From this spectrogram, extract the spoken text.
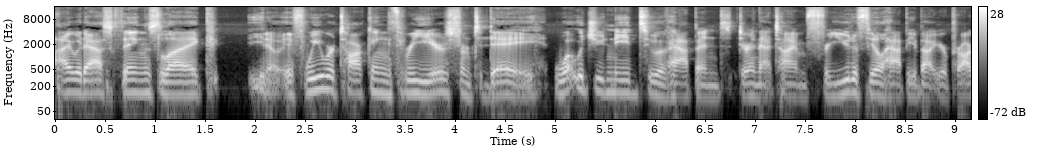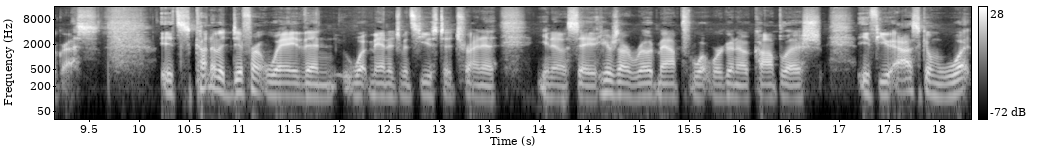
I would ask things like, you know, if we were talking three years from today, what would you need to have happened during that time for you to feel happy about your progress? It's kind of a different way than what management's used to trying to, you know, say, here's our roadmap for what we're going to accomplish. If you ask them what,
